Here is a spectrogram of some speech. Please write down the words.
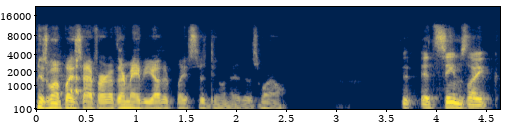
There's one place I've heard of. There may be other places doing it as well it, it seems like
